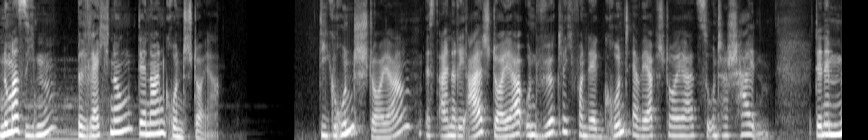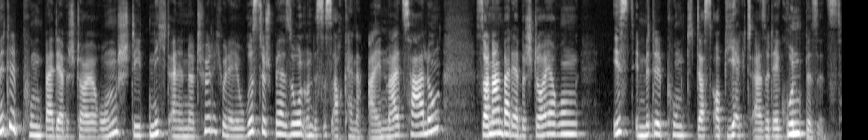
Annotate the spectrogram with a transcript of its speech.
Nummer 7. Berechnung der neuen Grundsteuer. Die Grundsteuer ist eine Realsteuer und wirklich von der Grunderwerbsteuer zu unterscheiden. Denn im Mittelpunkt bei der Besteuerung steht nicht eine natürliche oder juristische Person und es ist auch keine Einmalzahlung, sondern bei der Besteuerung ist im Mittelpunkt das Objekt, also der Grundbesitz.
